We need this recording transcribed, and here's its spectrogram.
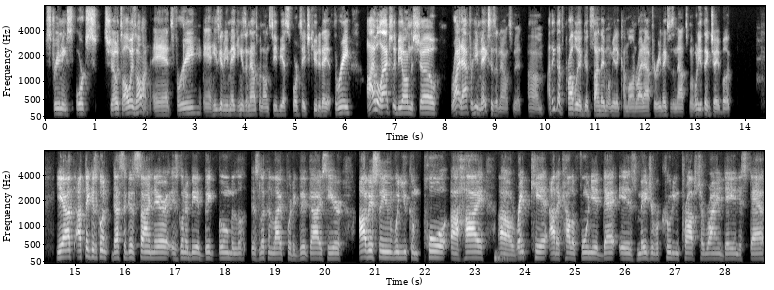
streaming sports show. It's always on and it's free. And he's going to be making his announcement on CBS Sports HQ today at three. I will actually be on the show right after he makes his announcement. Um, I think that's probably a good sign they want me to come on right after he makes his announcement. What do you think, Jay Book? Yeah, I, I think it's going. That's a good sign. There is going to be a big boom. It's looking like for the good guys here obviously when you can pull a high uh, ranked kid out of california that is major recruiting props to ryan day and his staff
